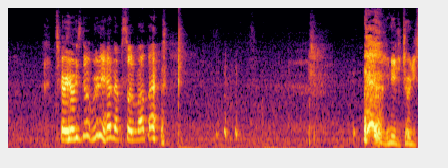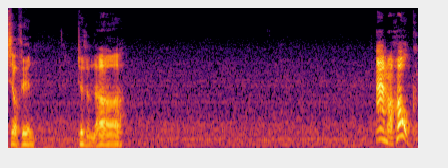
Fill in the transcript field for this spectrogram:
Terry always knew. We already had an episode about that. you need to turn yourself in to the law. I'm a Hulk.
